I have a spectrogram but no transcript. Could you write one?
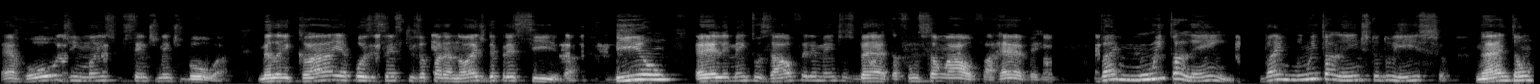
é holding mãe suficientemente boa. Melanie Klein é posição esquizoparanoide depressiva. Bion é elementos alfa, elementos beta, função alfa, Hevery. Vai muito além, vai muito além de tudo isso. Né? Então,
